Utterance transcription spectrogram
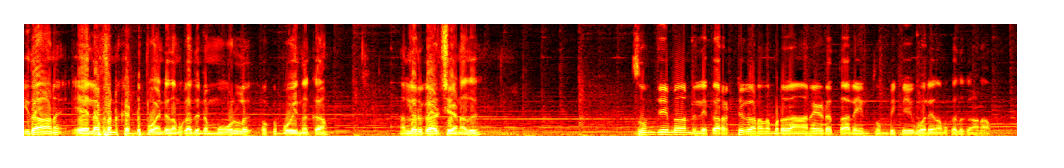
ഇതാണ് എലഫന്റ് ഹെഡ് പോയിന്റ് നമുക്ക് അതിന്റെ മുകളിൽ ഒക്കെ പോയി നിൽക്കാം. നല്ലൊരു കാഴ്ചയാണത്. സൂം ചെയ്യുമ്പോൾ കണ്ടില്ലേ? കറക്റ്റ് കാണാം. നമ്മുടെ ആനയുടെ തലയും തുമ്പിക്കൈ പോലെ നമുക്കത് കാണാം.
